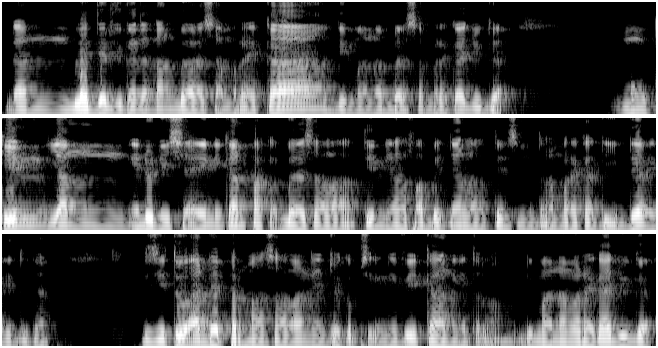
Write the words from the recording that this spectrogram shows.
dan belajar juga tentang bahasa mereka di mana bahasa mereka juga mungkin yang Indonesia ini kan pakai bahasa Latin ya alfabetnya Latin sementara mereka tidak gitu kan. Di situ ada permasalahan yang cukup signifikan gitu loh di mana mereka juga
